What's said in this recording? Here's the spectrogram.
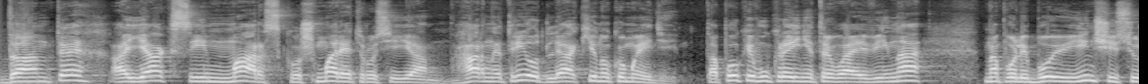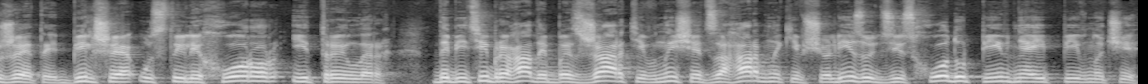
Данте, Аякс і Марс кошмарять росіян. Гарне тріо для кінокомедій. Та поки в Україні триває війна, на полі бою інші сюжети більше у стилі хорор і трилер, де бійці бригади без жартів нищать загарбників, що лізуть зі сходу, півдня і півночі.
